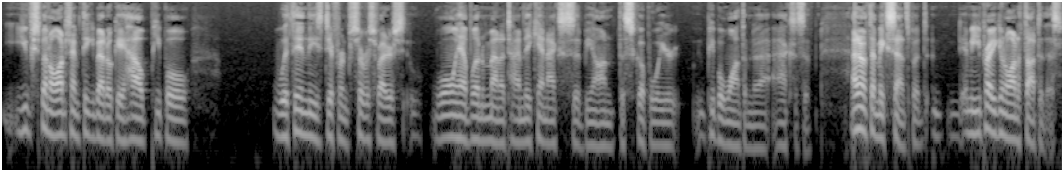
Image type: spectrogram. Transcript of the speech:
you've spent a lot of time thinking about okay how people within these different service providers will only have one amount of time they can't access it beyond the scope of what your people want them to access it. I don't know if that makes sense, but I mean, you probably given a lot of thought to this.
